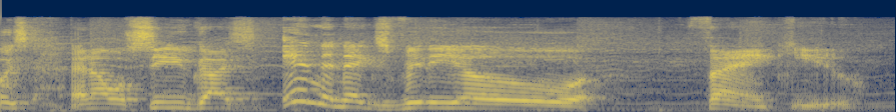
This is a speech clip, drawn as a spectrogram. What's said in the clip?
MyDamnToys, and I will see you guys in the next video. Thank you.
